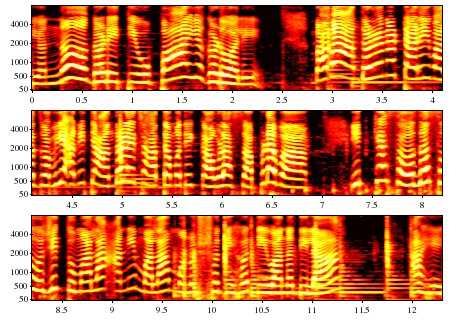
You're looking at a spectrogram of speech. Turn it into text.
उपाय न घडे ते उपाय घडवाले बाबा आंधळ्यानं टाळी वाजवावी आणि त्या आंधळ्याच्या हातामध्ये कावळा सापडावा. इतक्या सहजासहजी तुम्हाला आणि मला मनुष्य देह देवानं दिला आहे.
